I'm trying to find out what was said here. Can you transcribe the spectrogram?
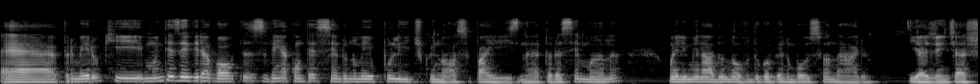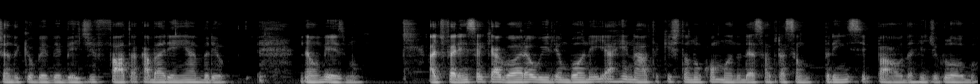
É, primeiro que muitas reviravoltas vêm acontecendo no meio político em nosso país, né? Toda semana um eliminado novo do governo Bolsonaro, e a gente achando que o BBB de fato acabaria em abril. Não mesmo. A diferença é que agora o William Bonner e a Renata que estão no comando dessa atração principal da Rede Globo,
